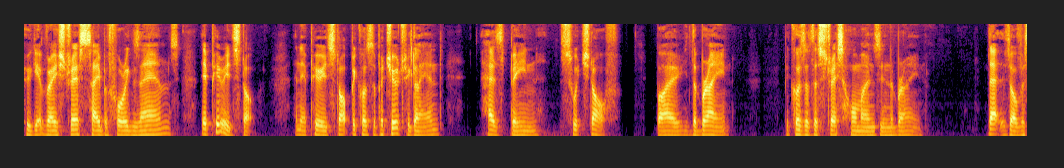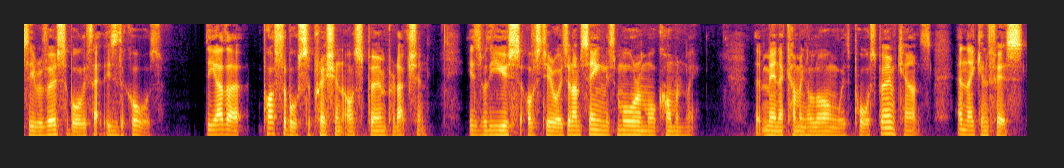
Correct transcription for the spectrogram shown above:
who get very stressed, say before exams, their periods stop. And their periods stop because the pituitary gland has been switched off by the brain because of the stress hormones in the brain. That is obviously reversible if that is the cause. The other possible suppression of sperm production is with the use of steroids, and I'm seeing this more and more commonly that men are coming along with poor sperm counts and they confess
